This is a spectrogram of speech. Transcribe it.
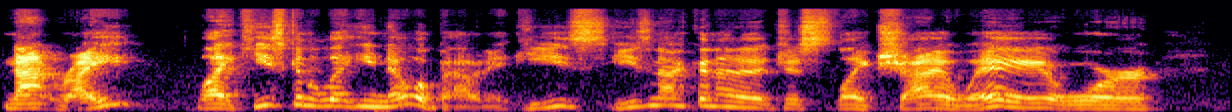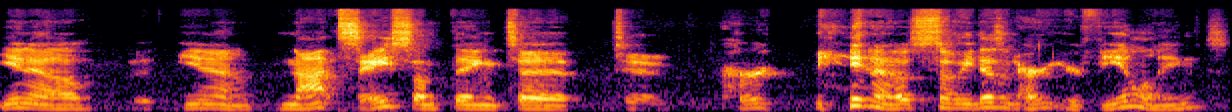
not right, like he's going to let you know about it. He's he's not going to just like shy away or you know, you know, not say something to to hurt, you know, so he doesn't hurt your feelings.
